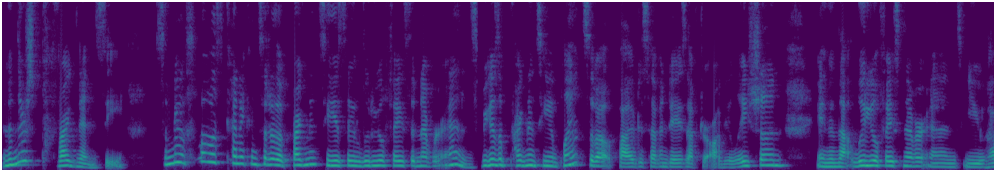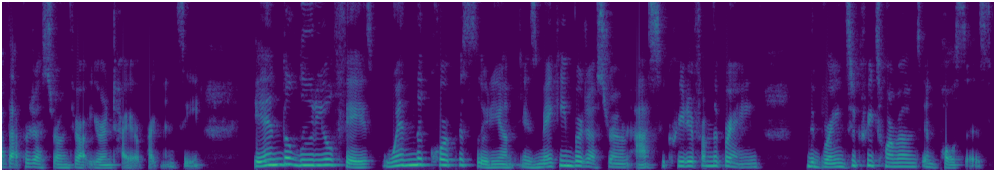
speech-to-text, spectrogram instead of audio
And then there's pregnancy. Some some of us kind of consider that pregnancy is a luteal phase that never ends because a pregnancy implants about five to seven days after ovulation. And then that luteal phase never ends. You have that progesterone throughout your entire pregnancy. In the luteal phase, when the corpus luteum is making progesterone as secreted from the brain, the brain secretes hormones and pulses.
